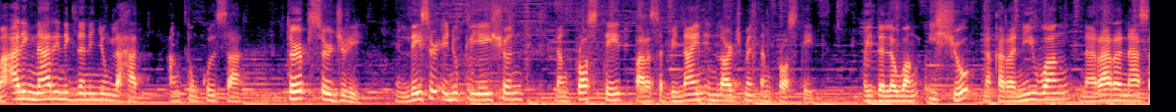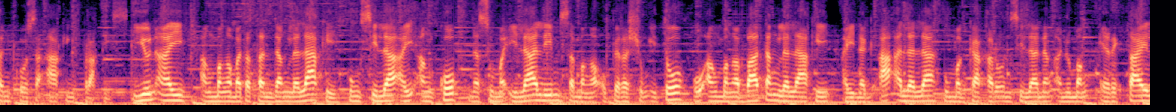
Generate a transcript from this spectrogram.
Maaring narinig na ninyong lahat ang tungkol sa TERP surgery and laser enucleation ng prostate para sa benign enlargement ng prostate. May dalawang issue na karaniwang nararanasan ko sa aking practice. Iyon ay ang mga matatandang lalaki kung sila ay angkop na sumailalim sa mga operasyong ito o ang mga batang lalaki ay nag-aalala kung magkakaroon sila ng anumang erectile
